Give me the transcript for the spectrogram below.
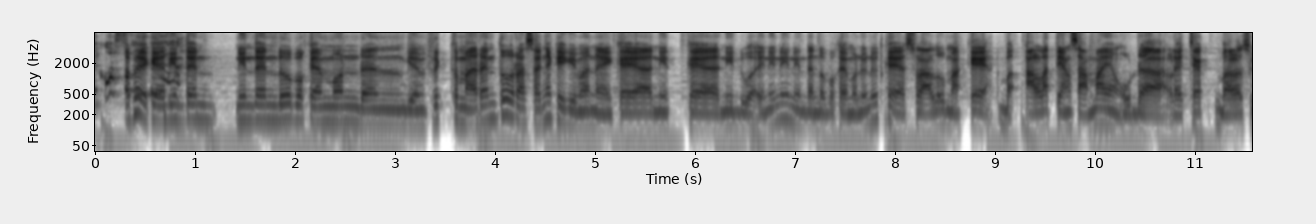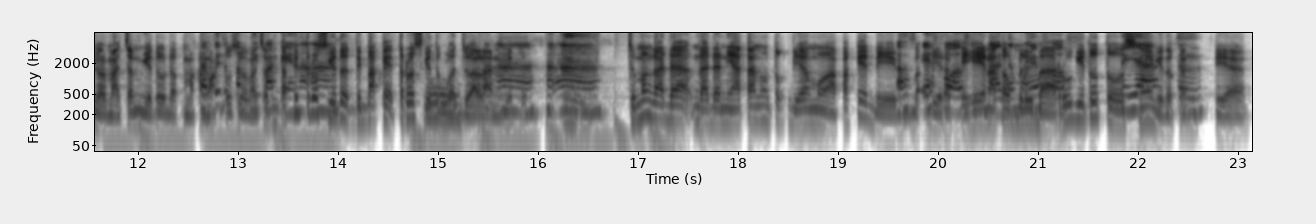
kosong apa ya kayak Nintendo, Nintendo, Pokemon dan Game Freak kemarin tuh rasanya kayak gimana ya? Kayak ni, kayak nih dua ini nih Nintendo Pokemon ini tuh kayak selalu make alat yang sama yang udah lecet, balas segala macam gitu, udah kemakan Tapi waktu segala macam, tapi terus nah. gitu dipakai terus gitu buat jualan Ah, gitu. ah. Cuma nggak ada nggak ada niatan untuk dia mau apa kayak di dirapihin atau beli baru gitu toolsnya Iya, gitu kan. Iya.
